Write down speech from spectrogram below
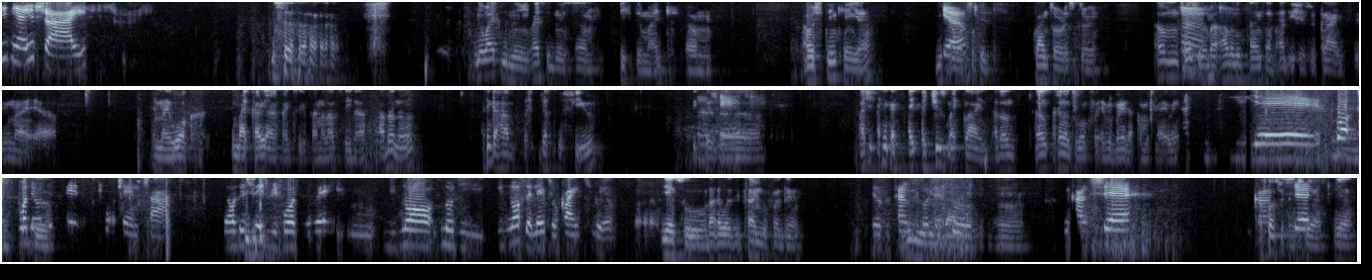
Sydney, are you shy? no, why Sydney? Why Sydney? Um, pick the mic. Um, I was thinking, yeah, this Yeah. is our topic, client horror story. I'm trying to remember how many times I've had issues with clients in my uh, in my work, in my career, if, I, if I'm allowed to say that. I don't know. I think I have just a few because Okay. uh, I, should- I think I, I, choose my client. I don't I don't I don't want to work for everybody that comes my way. Yes, but Yeah, but there was a stage before then. There was a stage before where you did not know the you did not select your clients well. Yeah, so that was the time before then. There was a time before really then, so. Uh, we can share. We of course, we can share. share. Yeah.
